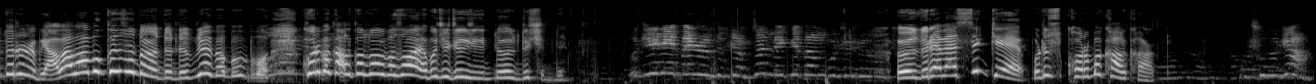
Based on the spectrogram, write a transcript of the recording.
öldürürüm ya. Ben, ben bu kızı da öldürürüm. Ya Ben, bu, bu, koruma kalkanı olmasa var ya bu çocuk öldü şimdi. bu cüceyi ben öldüreceğim. Sen bekle ben bu cüceyi Öldüremezsin ki. Burası koruma kalkan. uçuracağım.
